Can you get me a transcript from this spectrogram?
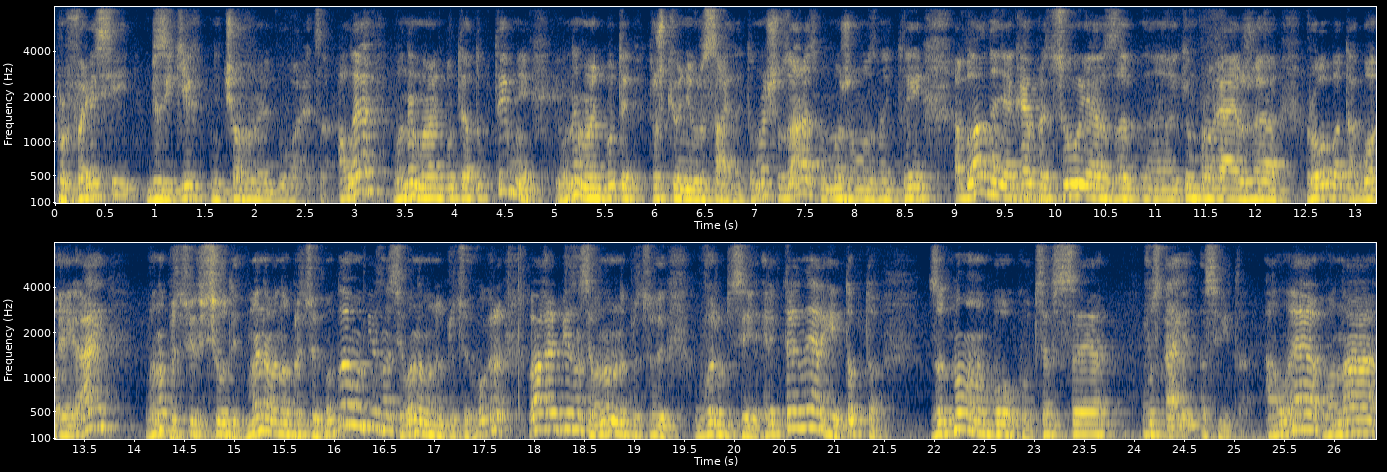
професій, без яких нічого не відбувається. Але вони мають бути адаптивні і вони мають бути трошки універсальні, тому що зараз ми можемо знайти обладнання, яке працює з е, яким управляє вже робот або AI. Воно працює всюди. В мене воно працює в мобільному бізнесі, воно в мене працює в агробізнесі, воно мене працює в виробці електроенергії. Тобто, з одного боку, це все вузька освіта, але вона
